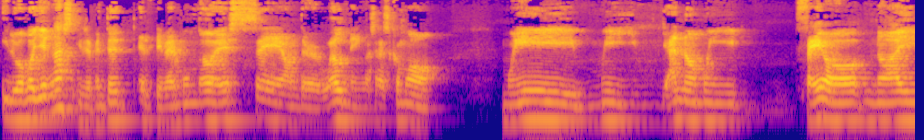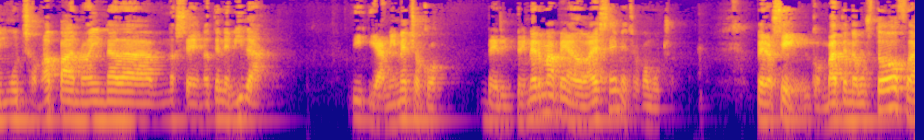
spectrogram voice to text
Y luego llegas y de repente el primer mundo es eh, underwhelming, o sea, es como muy, muy llano, muy feo, no hay mucho mapa, no hay nada, no sé, no tiene vida. Y, y a mí me chocó. Del primer mapeado a ese me chocó mucho. Pero sí, el combate me gustó, fue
